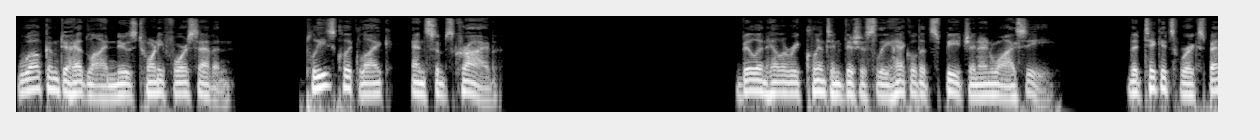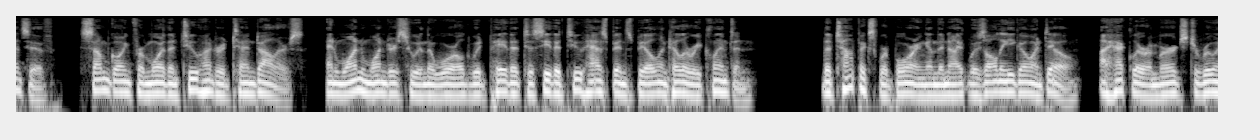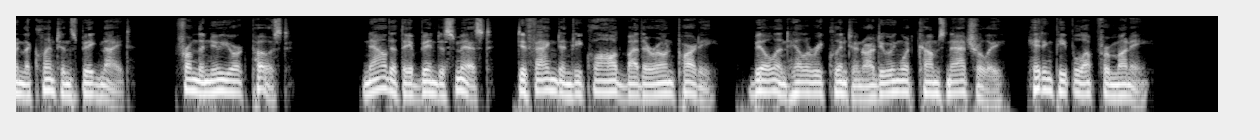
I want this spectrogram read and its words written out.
Welcome to Headline News 24/7. Please click like and subscribe. Bill and Hillary Clinton viciously heckled at speech in NYC. The tickets were expensive, some going for more than $210, and one wonders who in the world would pay that to see the two has-beens Bill and Hillary Clinton. The topics were boring and the night was all ego until, a heckler emerged to ruin the Clintons' big night. From the New York Post. Now that they've been dismissed, defanged and declawed by their own party, Bill and Hillary Clinton are doing what comes naturally, hitting people up for money.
